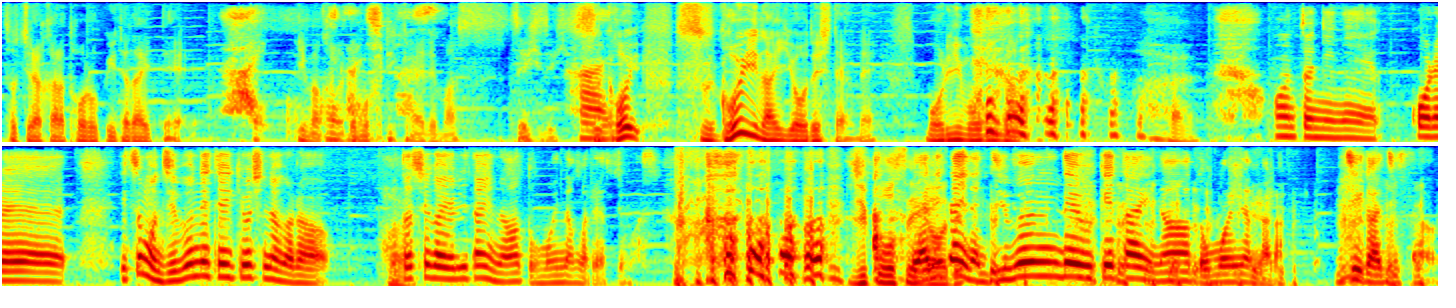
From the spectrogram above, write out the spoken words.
そちらから登録いただいて、はい、今からでも振り返れます。ぜひぜひ、すごい、はい、すごい内容でしたよね。もりもりな。はい、本当にね、これ、いつも自分で提供しながら、私がやりたいなと思いながらやってます。受講生やりたいな、自分で受けたいなと思いながら、自画自賛。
